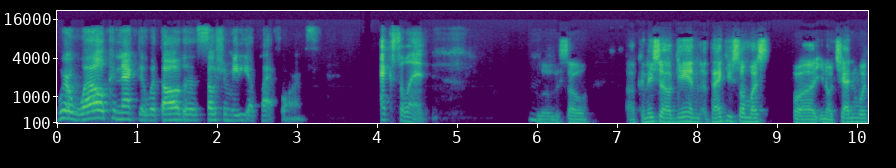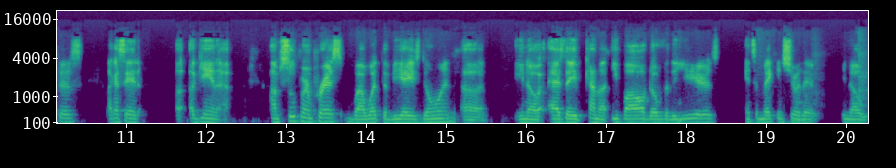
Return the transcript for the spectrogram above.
We're well connected with all the social media platforms. Excellent. Absolutely. So, uh, Kenesha, again, thank you so much for uh, you know chatting with us. Like I said, uh, again, I'm super impressed by what the VA is doing. Uh, you know, as they've kind of evolved over the years into making sure that you know,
